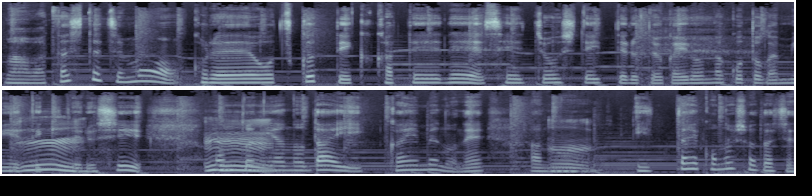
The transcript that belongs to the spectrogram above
まあ私たちもこれを作っていく過程で成長していってるというかいろんなことが見えてきてるし、うん、本当にあの第1回目のねあの、うん、一体この人たち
